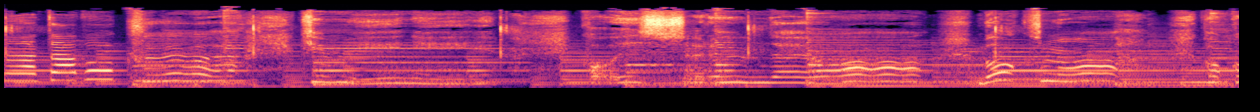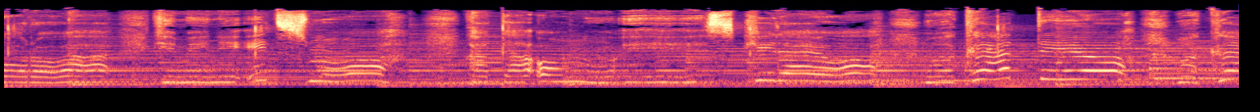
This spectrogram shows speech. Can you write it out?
また仆は君に恋するんだよ仆の心は君にいつも片思い好きだよ分かってよ分かってよ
